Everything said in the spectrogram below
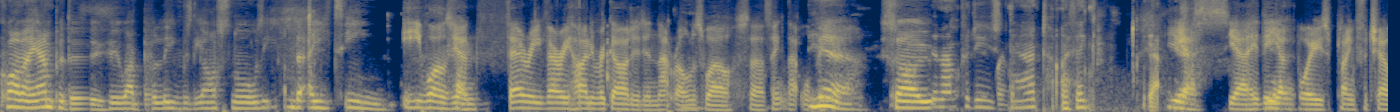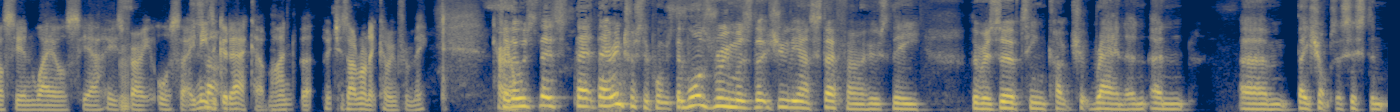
Kwame Ampadu, who I believe was the Arsenal. Was he under 18? He was, yeah, and very, very highly regarded in that role as well. So I think that will be. Yeah. So Then I'm dad, I think. Yeah. Yes, yeah, the Yeah. young boy who's playing for Chelsea and Wales. Yeah, he's very also. He needs So- a good haircut, mind, but which is ironic coming from me. So Carry there was there's there, there are interesting points. There was rumours that Julien Stéphan, who's the the reserve team coach at Rennes and and um, Deschamps' assistant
